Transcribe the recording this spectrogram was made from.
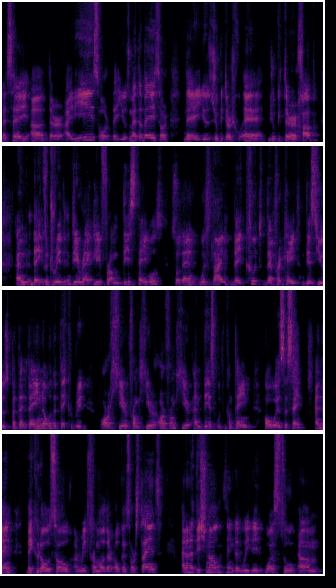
let's say uh, their IDEs, or they use Metabase, or they use Jupyter, uh, Jupyter Hub, and they could read directly from these tables. So then with time, they could deprecate this use, but that they know that they could read or here from here or from here, and this would contain always the same. And then they could also read from other open source clients and an additional thing that we did was to um,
